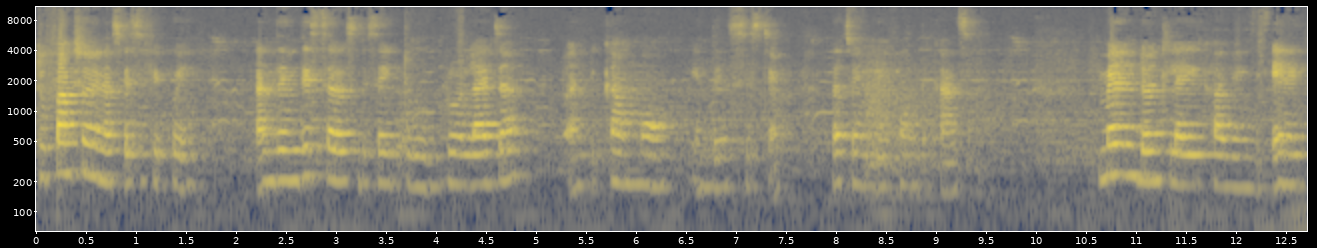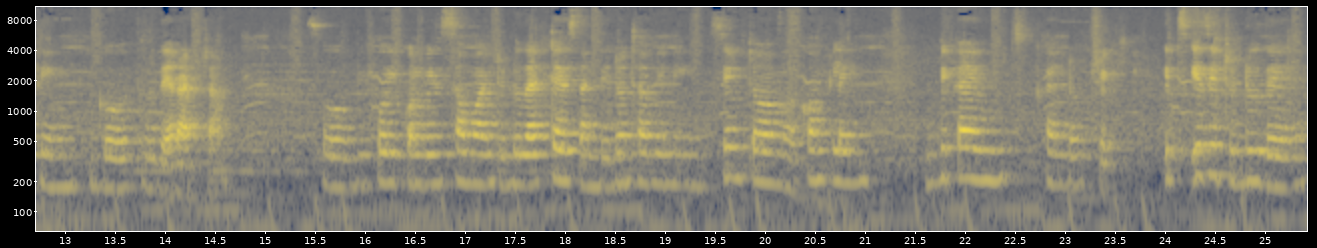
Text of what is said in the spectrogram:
to function in a specific way. And then these cells decide to grow larger and become more in the system. That's when they form the cancer. Men don't like having anything go through their rectum. So before you convince someone to do that test and they don't have any symptom or complaint, it becomes kind of tricky. It's easy to do the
